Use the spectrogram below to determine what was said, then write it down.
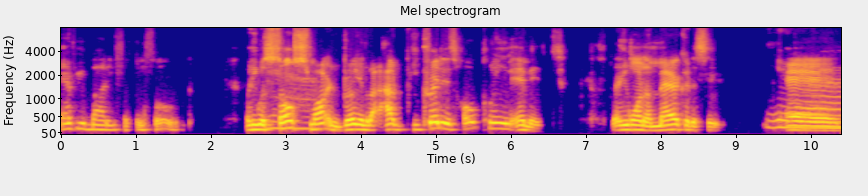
everybody fucking fooled, but he was so smart and brilliant about how he created his whole clean image that he wanted America to see. Yeah.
